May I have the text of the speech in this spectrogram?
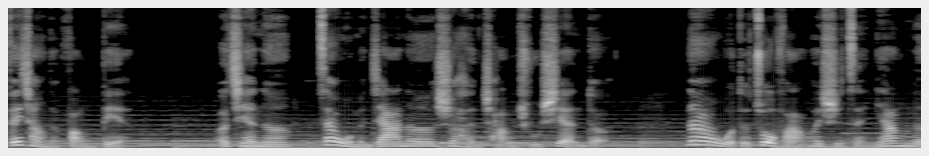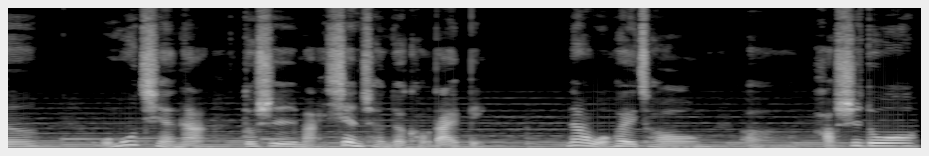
非常的方便，而且呢，在我们家呢是很常出现的。那我的做法会是怎样呢？我目前啊都是买现成的口袋饼，那我会从呃好事多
